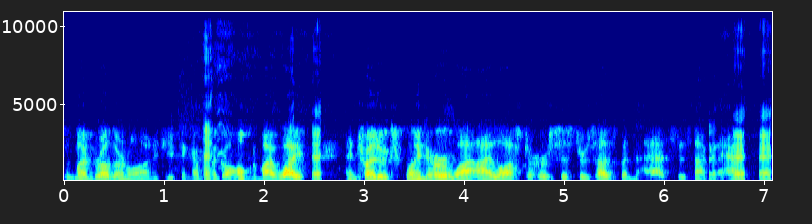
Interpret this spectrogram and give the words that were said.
is my brother-in-law, and if you think I'm gonna go home to my wife and try to explain to her why I lost to her sister's husband, that's just not gonna happen.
